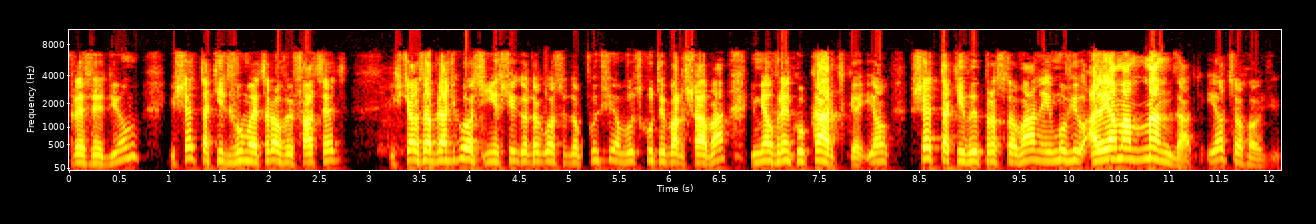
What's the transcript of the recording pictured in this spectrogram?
prezydium i szedł taki dwumetrowy facet i chciał zabrać głos i nie chcieli go do głosu dopuścić. On był skuty Warszawa i miał w ręku kartkę i on szedł taki wyprostowany i mówił, ale ja mam mandat. I o co chodzi?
